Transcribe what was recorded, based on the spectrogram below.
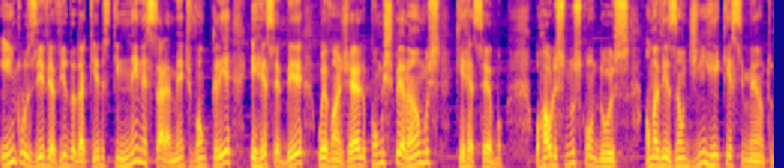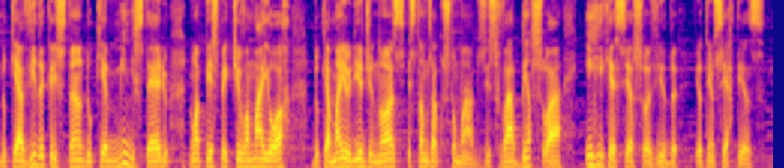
e inclusive a vida daqueles que nem necessariamente vão crer e receber o Evangelho como esperamos que recebam. O Raul isso nos conduz a uma visão de enriquecimento do que é a vida cristã, do que é ministério, numa perspectiva maior do que a maioria de nós estamos acostumados. Isso vai abençoar, enriquecer a sua vida, eu tenho certeza.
